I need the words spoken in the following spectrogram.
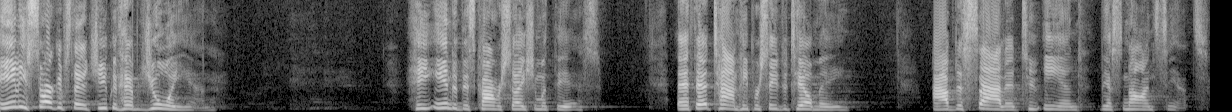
any circumstance you can have joy in. He ended this conversation with this. At that time, he proceeded to tell me, I've decided to end this nonsense,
